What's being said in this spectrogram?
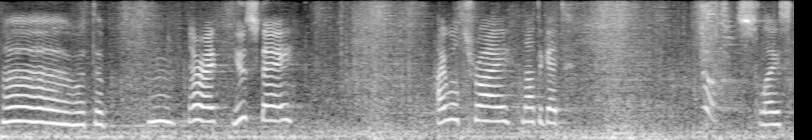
Ah, what the... Mm, Alright, you stay. I will try not to get sliced.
